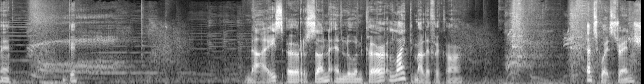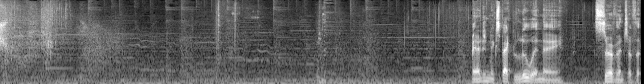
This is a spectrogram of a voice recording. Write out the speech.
Eh. Okay. Nice. Urson and Luan Kerr like Maleficar. That's quite strange. I mean, I didn't expect Lewin, a servant of the...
